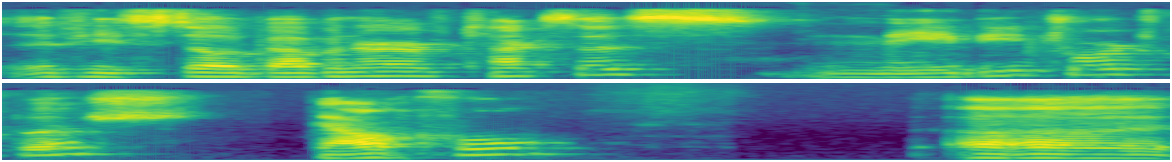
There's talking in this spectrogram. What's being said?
if he's still governor of Texas, maybe George Bush. Doubtful. Uh,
